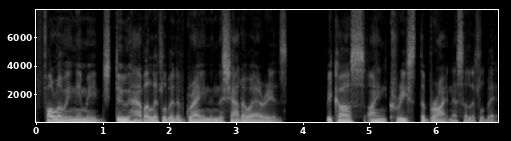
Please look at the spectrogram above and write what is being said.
following image do have a little bit of grain in the shadow areas because I increased the brightness a little bit.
